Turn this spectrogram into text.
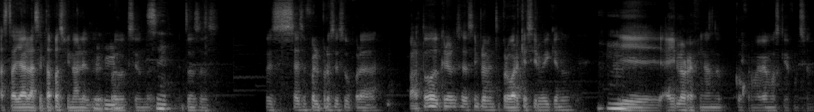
hasta ya las etapas finales de Ujú. producción. ¿no? Sí. Entonces, pues ese fue el proceso para, para todo, creo. O sea, simplemente probar qué sirve y qué no. Y e irlo refinando conforme vemos que funciona.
